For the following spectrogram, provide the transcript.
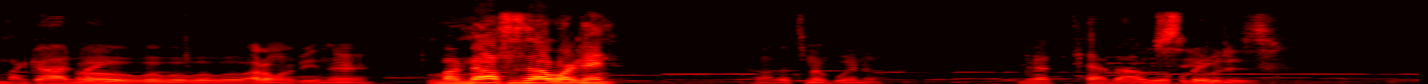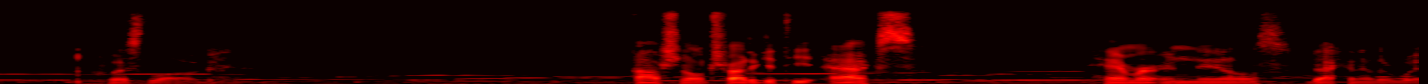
my God, Oh, my whoa, whoa, whoa, whoa! I don't want to be in there. my mouse is not working. Oh, that's no bueno. I'm gonna have to tab out Let me real see quick. what is quest log. Optional. Try to get the axe, hammer, and nails back another way.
